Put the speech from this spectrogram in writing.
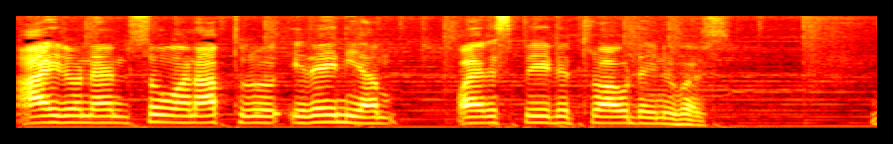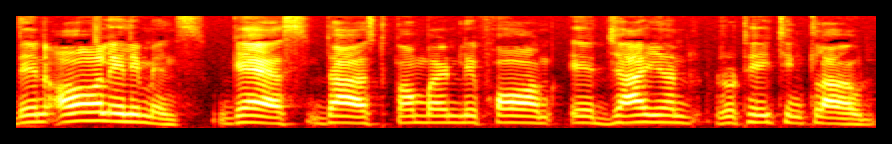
iron and so on up through uranium were spread throughout the universe. Then all elements, gas, dust combinedly formed a giant rotating cloud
